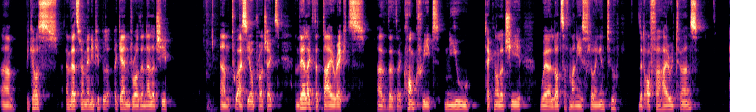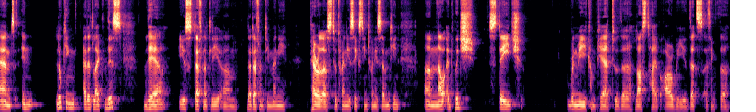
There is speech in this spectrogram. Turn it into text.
um, because, and that's where many people again draw the analogy um, to ICO projects, and they're like the direct, uh, the the concrete new technology where lots of money is flowing into that offer high returns. And in looking at it like this, there is definitely um, there are definitely many parallels to 2016, 2017. Um, now, at which stage, when we compare to the last hype, are we? That's I think the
